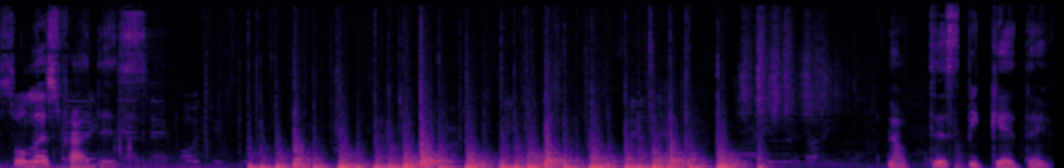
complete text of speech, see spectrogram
So let's try this. Now this piquete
